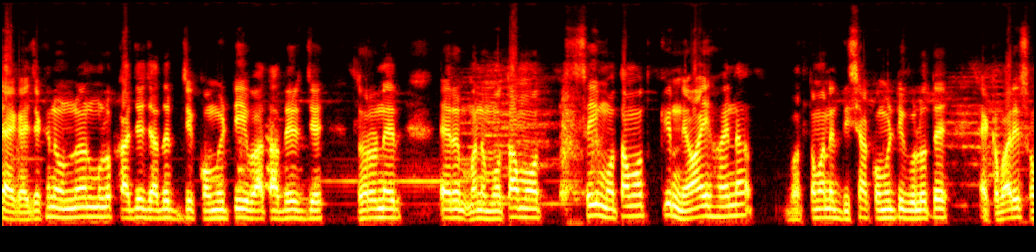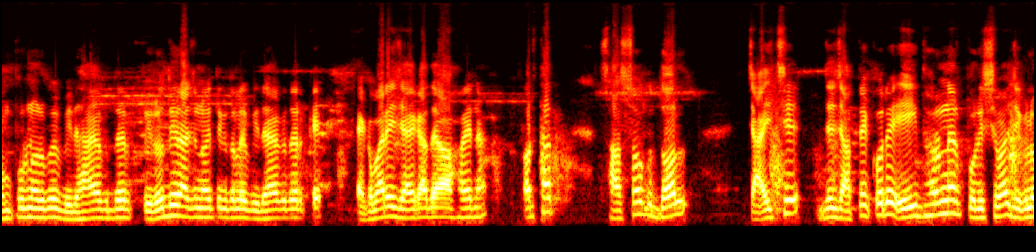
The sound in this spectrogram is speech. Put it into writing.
জায়গায় যেখানে উন্নয়নমূলক কাজে যাদের যে কমিটি বা তাদের যে ধরনের এর মানে মতামত, সেই মতামতকে নেওয়াই হয় না। বর্তমানে দিশা কমিটিগুলোতে একেবারেই সম্পূর্ণরূপে বিধায়কদের, বিরোধী রাজনৈতিক দলের বিধায়কদেরকে একেবারেই জায়গা দেওয়া হয় না। অর্থাৎ শাসক দল চাইছে যে যাতে করে এই ধরনের পরিষেবা যেগুলো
